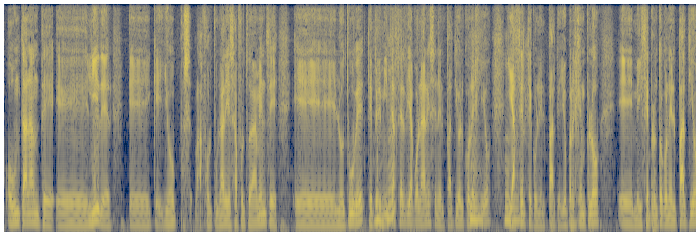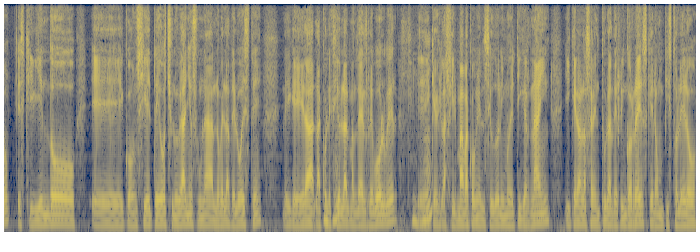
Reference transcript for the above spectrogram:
o un talante eh, líder eh, que yo, pues, afortunadamente y desafortunadamente, eh, lo tuve, te permite hacer diagonales en el patio del colegio y hacerte con el patio. Yo, por ejemplo, eh, me hice pronto con el patio escribiendo con 7, 8, 9 años unas novelas del oeste, de que era la colección La Hermandad del Revólver, que las firmaba con el seudónimo de Tiger Nine y que eran las aventuras de Ringo Res, que era un pistolero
